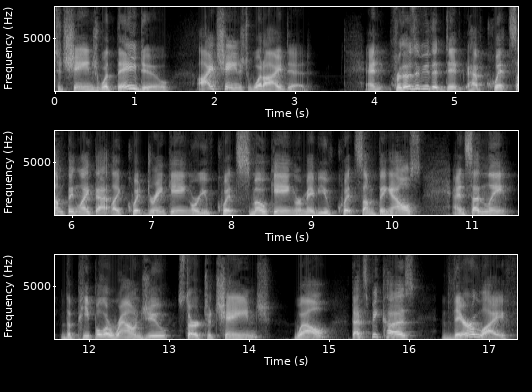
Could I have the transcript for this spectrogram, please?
to change what they do, I changed what I did. And for those of you that did have quit something like that, like quit drinking or you've quit smoking or maybe you've quit something else and suddenly the people around you start to change, well, that's because their life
